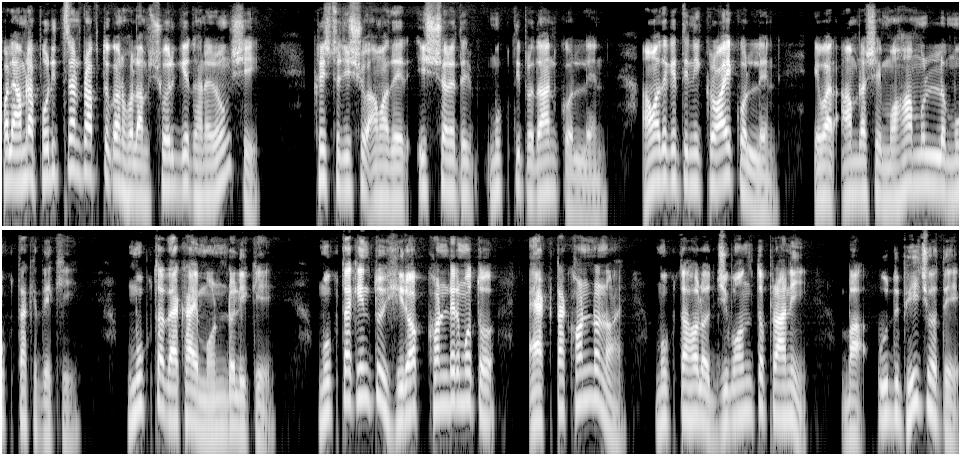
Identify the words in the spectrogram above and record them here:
ফলে আমরা পরিত্রাণ প্রাপ্তগণ হলাম স্বর্গীয় ধনের অংশী। খ্রিস্ট যীশু আমাদের ঈশ্বরেতে মুক্তি প্রদান করলেন, আমাদেরকে তিনি ক্রয় করলেন, এবার আমরা সেই মহামূল্য মুক্তাকে দেখি। মুক্তা দেখায় মণ্ডলীকে। মুক্তা কিন্তু হীরকখণ্ডের মতো একটা খণ্ড নয়, মুক্তা হলো জীবন্ত প্রাণী বা উদ্ভিজ হতে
